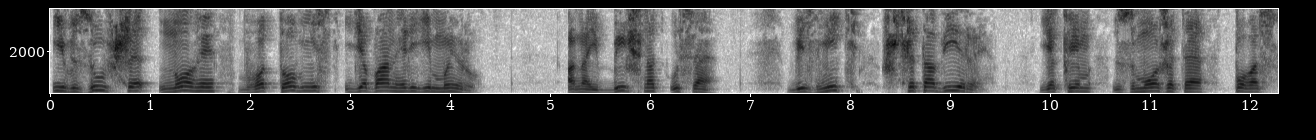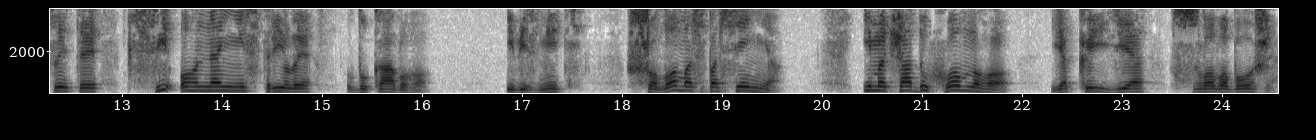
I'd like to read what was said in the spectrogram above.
і взувши ноги в готовність Євангелії миру, а найбільш над усе візьміть щита віри, яким зможете погасити всі огненні стріли лукавого, і візьміть шолома спасіння і меча духовного, який є Слово Боже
